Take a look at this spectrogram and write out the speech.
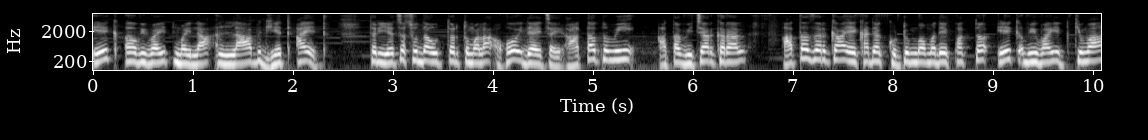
एक अविवाहित महिला लाभ घेत आहेत. तर याचं सुद्धा उत्तर तुम्हाला होय द्यायचं आहे आता तुम्ही आता विचार कराल आता जर का एखाद्या कुटुंबामध्ये फक्त एक विवाहित किंवा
